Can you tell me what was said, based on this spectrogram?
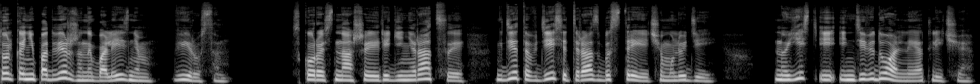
Только не подвержены болезням, вирусам. Скорость нашей регенерации где-то в 10 раз быстрее, чем у людей. Но есть и индивидуальные отличия.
